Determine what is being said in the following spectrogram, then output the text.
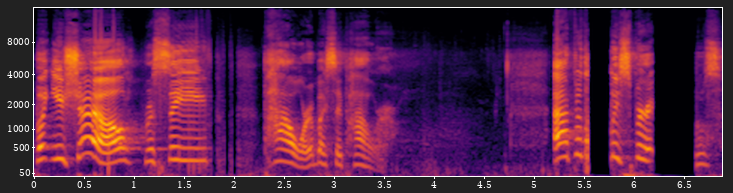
But you shall receive power. Everybody say power. After the Holy Spirit comes,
